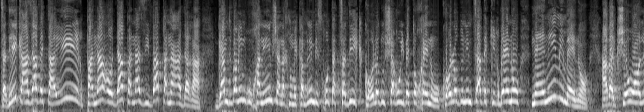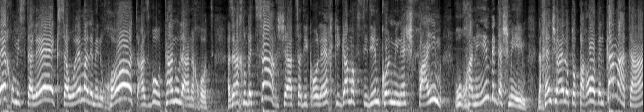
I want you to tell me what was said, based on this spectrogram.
צדיק עזב את העיר, פנה עודה, פנה זיווה, פנה עדרה. גם דברים רוחניים שאנחנו מקבלים בזכות הצדיק, כל עוד הוא שרוי בתוכנו, כל עוד הוא נמצא בקרבנו, נהנים ממנו. אבל כשהוא הולך ומסתלק, סאוהמה למנוחות, עזבו אותנו להנחות. אז אנחנו בצער שהצדיק הולך, כי גם מפסידים כל מיני שפעים רוחניים וגשמיים. לכן שואל אותו פרעה, בן כמה אתה?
